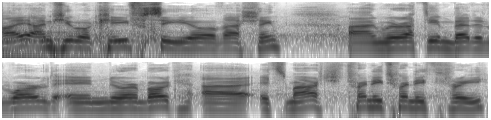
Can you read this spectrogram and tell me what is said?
Hi, I'm Hugh O'Keefe, CEO of Ashling, and we're at the Embedded World in Nuremberg. Uh, it's March 2023,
